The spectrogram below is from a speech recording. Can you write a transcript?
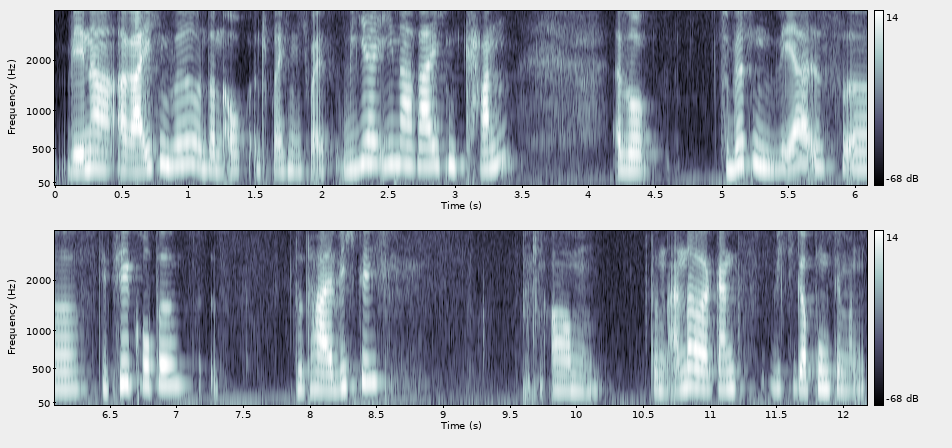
wen er erreichen will und dann auch entsprechend nicht weiß, wie er ihn erreichen kann. Also zu wissen, wer ist äh, die Zielgruppe, ist total wichtig. Ähm, dann ein anderer ganz wichtiger Punkt, den man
